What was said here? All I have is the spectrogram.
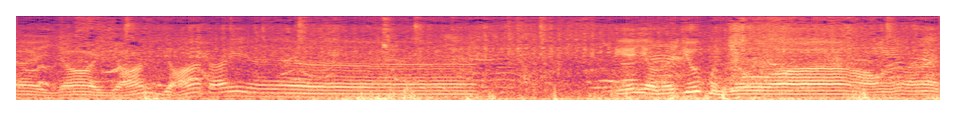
Đây, rồi giỏ giỏ tới uh, ghé vô nó rước mình vô uh, hòn nữa nè.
